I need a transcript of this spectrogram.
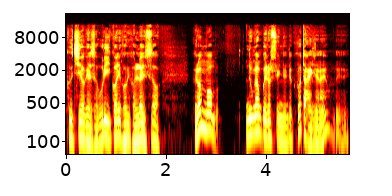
그 지역에서 우리 이권이 거기 걸려 있어. 그럼 뭐 눈 감고 이럴 수 있는데 그것도 아니잖아요. 예.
